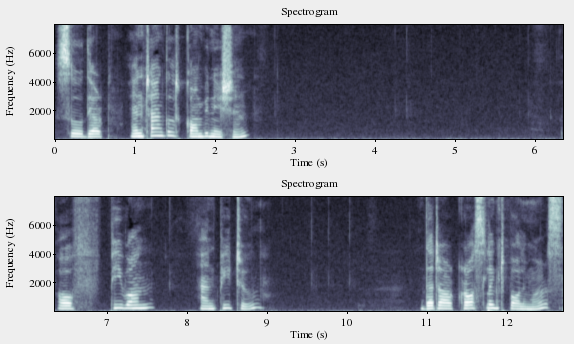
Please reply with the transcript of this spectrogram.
So they are entangled combination of P1 and P2 that are cross-linked polymers.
